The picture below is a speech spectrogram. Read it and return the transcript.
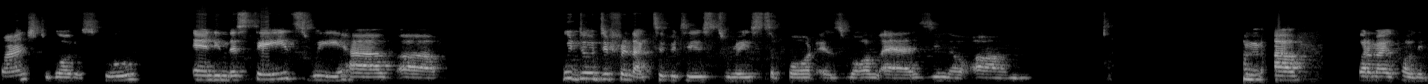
fund to go to school and in the states we have uh, we do different activities to raise support as well as you know um, um uh, what am i calling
